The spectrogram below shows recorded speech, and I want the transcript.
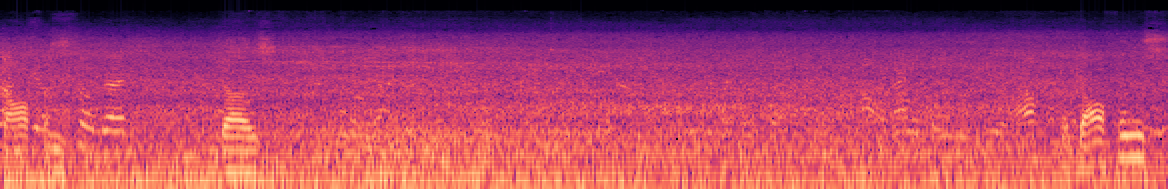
Dolphin Feels so good. does. The dolphins.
